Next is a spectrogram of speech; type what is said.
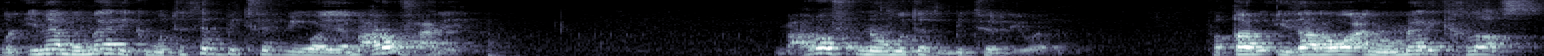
والإمام مالك متثبت في الرواية معروف عليه. معروف أنه متثبت في الرواية. فقالوا إذا روى عنه مالك خلاص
